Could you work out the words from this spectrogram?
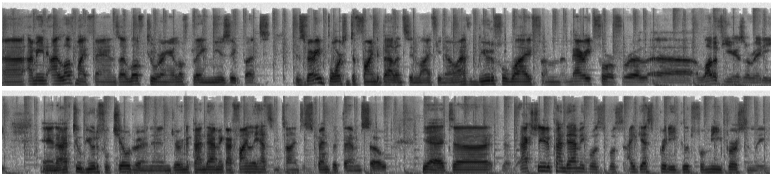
Uh, I mean, I love my fans. I love touring. I love playing music, but it's very important to find a balance in life. You know, I have a beautiful wife. I'm married for for a, uh, a, lot of years already, and I have two beautiful children. And during the pandemic, I finally had some time to spend with them. So, yeah, it, uh, actually, the pandemic was was I guess pretty good for me personally.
